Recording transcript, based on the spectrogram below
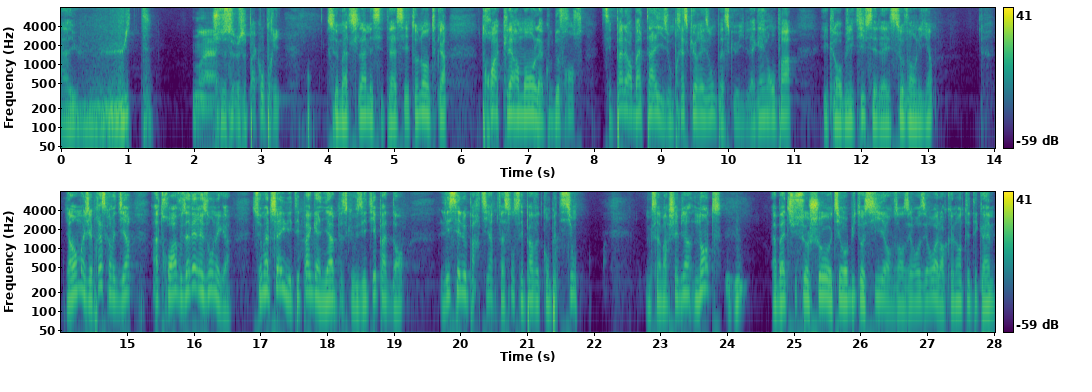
à 8. Ouais. Je n'ai pas compris ce match-là, mais c'était assez étonnant. En tout cas, 3 clairement, la Coupe de France, c'est pas leur bataille. Ils ont presque raison parce qu'ils la gagneront pas et que leur objectif, c'est d'aller se sauver en Ligue 1. Il y a un moment, moi, j'ai presque envie de dire à 3, vous avez raison, les gars. Ce match-là, il n'était pas gagnable parce que vous étiez pas dedans. Laissez-le partir. De toute façon, c'est pas votre compétition. Donc ça marchait bien. Nantes Mhm. a battu Sochaux au tir au but aussi en faisant 0-0 alors que Nantes était quand même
